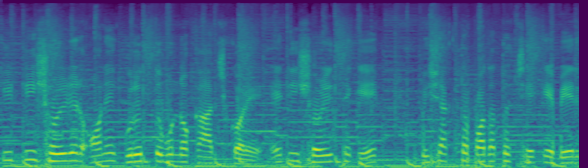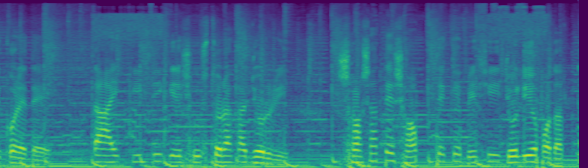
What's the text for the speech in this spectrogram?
কিডনি শরীরের অনেক গুরুত্বপূর্ণ কাজ করে। এটি শরীর থেকে বিষাক্ত পদার্থ ছেঁকে বের করে দেয়। তাই কিডনিকে সুস্থ রাখা জরুরি। শশাতে সব থেকে বেশি জলীয় পদার্থ।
